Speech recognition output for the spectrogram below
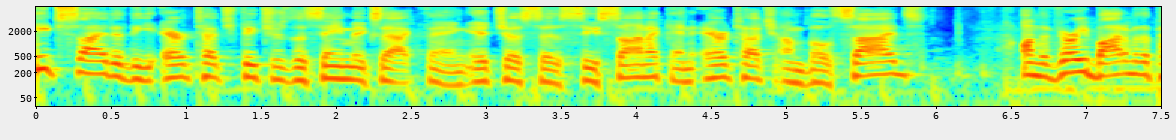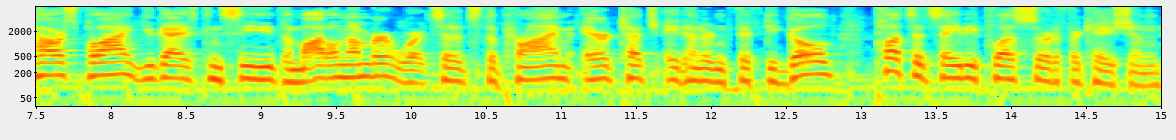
Each side of the AirTouch features the same exact thing. It just says Seasonic and AirTouch on both sides. On the very bottom of the power supply, you guys can see the model number where it says it's the Prime AirTouch 850 Gold, plus its 80 plus certification.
